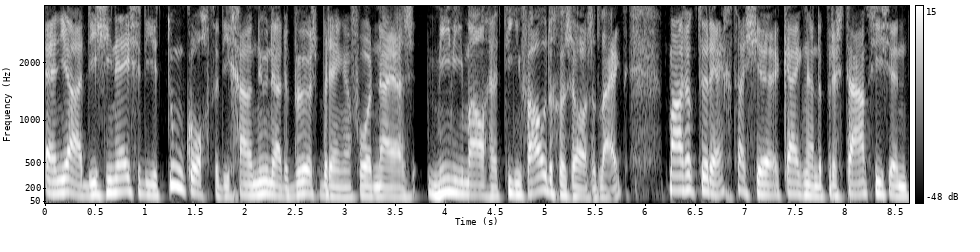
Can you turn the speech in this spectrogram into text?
En ja, die Chinezen die het toen kochten, die gaan het nu naar de beurs brengen voor nou ja, minimaal het tienvoudige, zoals het lijkt. Maar is ook terecht als je kijkt naar de prestaties. En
